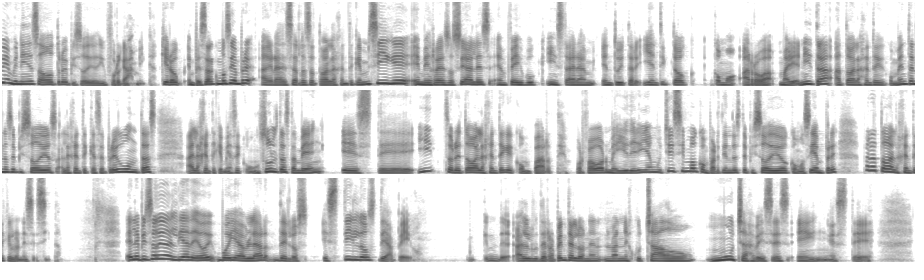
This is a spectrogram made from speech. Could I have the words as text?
Bienvenidos a otro episodio de Inforgásmica. Quiero empezar como siempre agradecerles a toda la gente que me sigue en mis redes sociales, en Facebook, Instagram, en Twitter y en TikTok como arroba Marianitra, a toda la gente que comenta en los episodios, a la gente que hace preguntas, a la gente que me hace consultas también, este, y sobre todo a la gente que comparte. Por favor, me ayudaría muchísimo compartiendo este episodio, como siempre, para toda la gente que lo necesita. El episodio del día de hoy voy a hablar de los estilos de apego de, repente lo, han escuchado muchas veces en, este,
